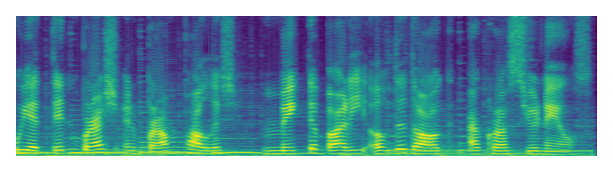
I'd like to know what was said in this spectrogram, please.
With a thin brush and brown polish, make the body of the dog across your nails.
